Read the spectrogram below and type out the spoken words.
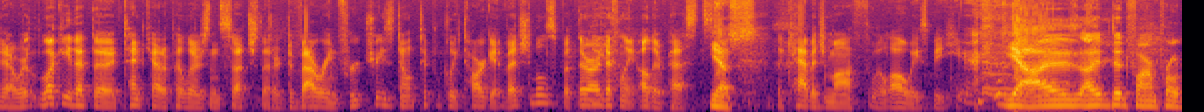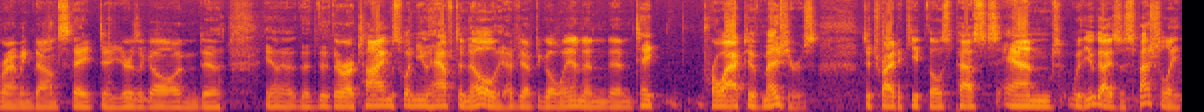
Yeah, we're lucky that the tent caterpillars and such that are devouring fruit trees don't typically target vegetables, but there are definitely other pests. Yes. Like the cabbage moth will always be here. yeah, I, I did farm programming downstate uh, years ago, and uh, you know, th- th- there are times when you have to know you have you have to go in and, and take proactive measures to try to keep those pests, and with you guys especially,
